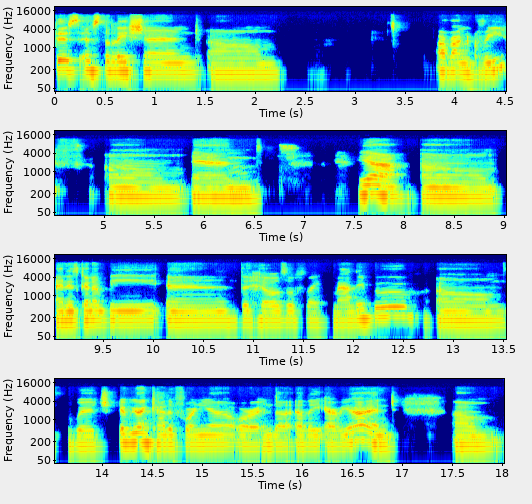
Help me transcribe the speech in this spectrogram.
this installation um, around grief um, and yeah, um, and it's gonna be in the hills of like Malibu, um, which if you're in California or in the LA area, and um,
